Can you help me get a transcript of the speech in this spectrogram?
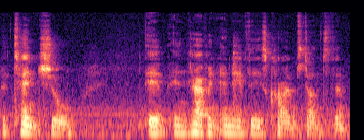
potential in, in having any of these crimes done to them.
